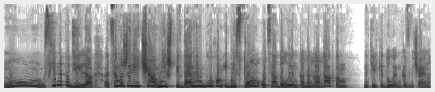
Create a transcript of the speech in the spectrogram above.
Ну, східне Поділля, е, це межиріччя між Південним Бугом і Дністром, оця долинка така, так, там не тільки долинка, звичайно,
